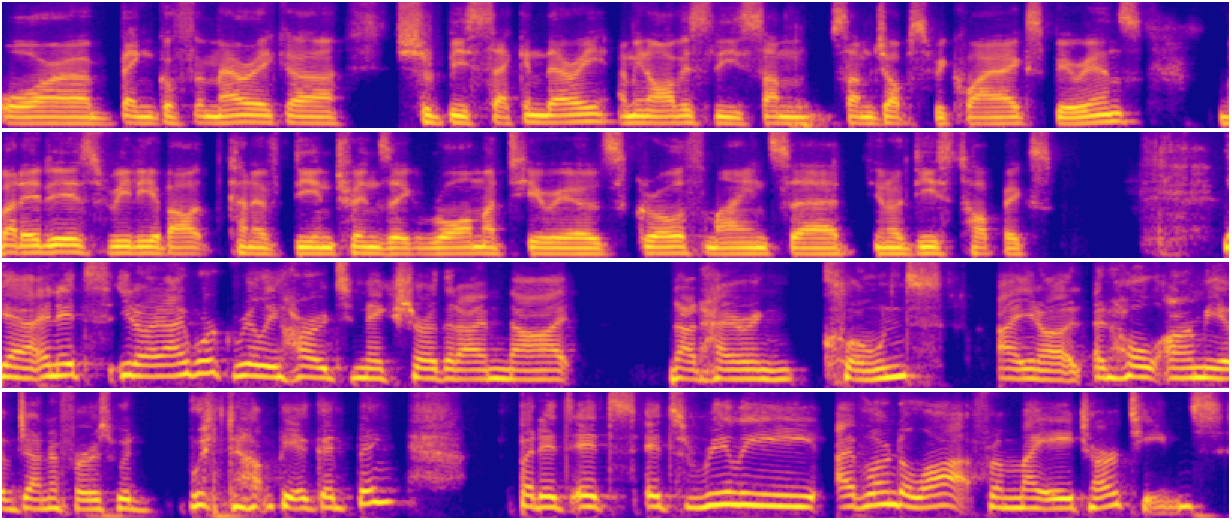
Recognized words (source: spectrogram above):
or Bank of America should be secondary. I mean, obviously, some some jobs require experience, but it is really about kind of the intrinsic raw materials, growth mindset, you know, these topics. Yeah, and it's you know, and I work really hard to make sure that I'm not not hiring clones. I, you know, a, a whole army of Jennifers would would not be a good thing. But it's it's it's really I've learned a lot from my HR teams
